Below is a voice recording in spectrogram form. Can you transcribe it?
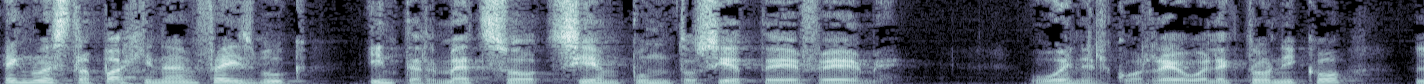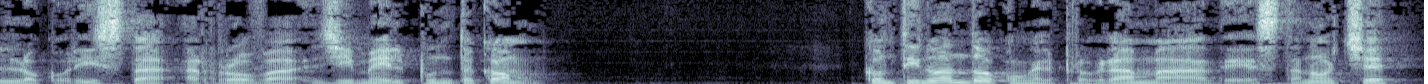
en nuestra página en Facebook intermezzo 100.7 FM o en el correo electrónico locorista.gmail.com. Continuando con el programa de esta noche,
